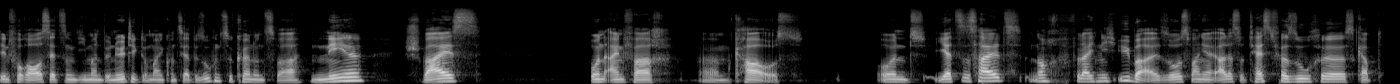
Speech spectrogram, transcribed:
den Voraussetzungen, die man benötigt, um ein Konzert besuchen zu können, und zwar Nähe, Schweiß und einfach ähm, Chaos. Und jetzt ist halt noch vielleicht nicht überall so. Es waren ja alles so Testversuche, es gab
